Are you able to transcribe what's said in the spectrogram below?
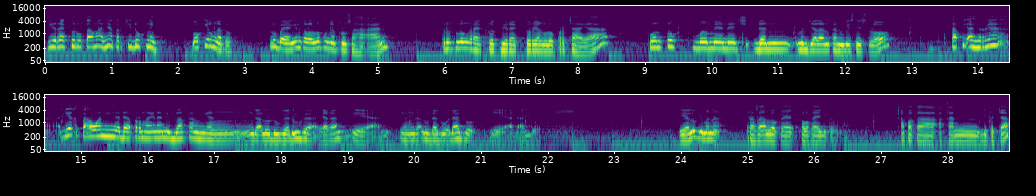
Direktur utamanya terciduk nih. Gokil nggak tuh? lu bayangin kalau lu punya perusahaan terus lu ngerekrut direktur yang lu percaya untuk memanage dan menjalankan bisnis lo tapi akhirnya dia ketahuan nih ada permainan di belakang yang nggak lu duga-duga ya kan? Iya yeah, yang nggak lu dago-dago. Iya yeah, dago. Ya lu gimana perasaan lo kayak kalau kayak gitu? Apakah akan dipecat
